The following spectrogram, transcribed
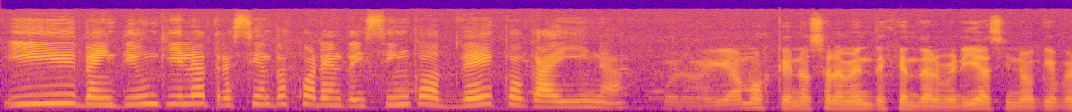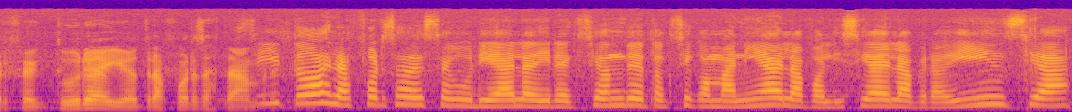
y 21 kilos 345 de cocaína. Bueno, digamos que no solamente Gendarmería, sino que Prefectura y otras fuerzas también. Sí, todas las fuerzas de seguridad, la Dirección de Toxicomanía de la Policía de la Provincia,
